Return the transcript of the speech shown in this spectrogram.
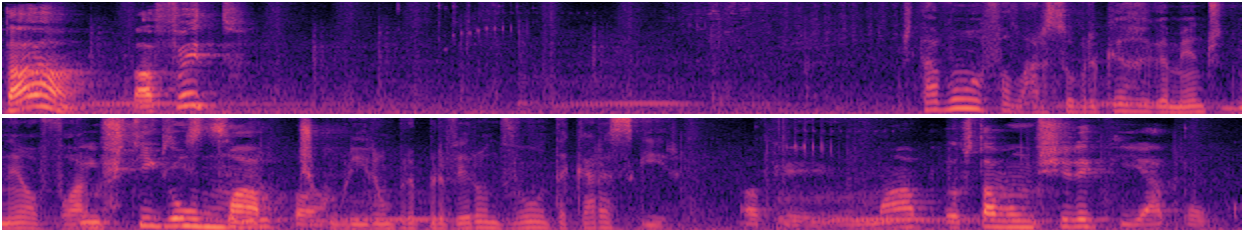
Tá, tá feito. Estavam a falar sobre carregamentos de neoforma. Investiga o mapa. que descobriram para prever onde vão atacar a seguir. Ok, o mapa. Eles estavam a mexer aqui há pouco.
